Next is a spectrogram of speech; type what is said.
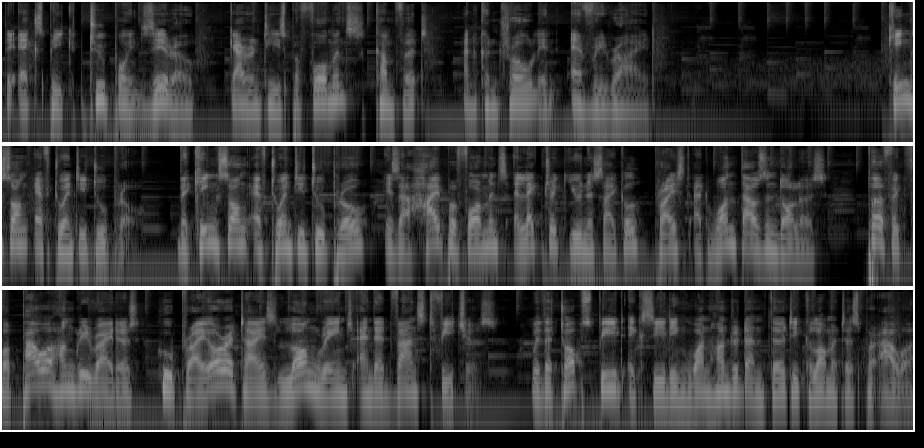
the X-Peak 2.0 guarantees performance, comfort, and control in every ride. Kingsong F22 Pro The Kingsong F22 Pro is a high-performance electric unicycle priced at $1,000 perfect for power-hungry riders who prioritize long-range and advanced features. With a top speed exceeding 130 km per hour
